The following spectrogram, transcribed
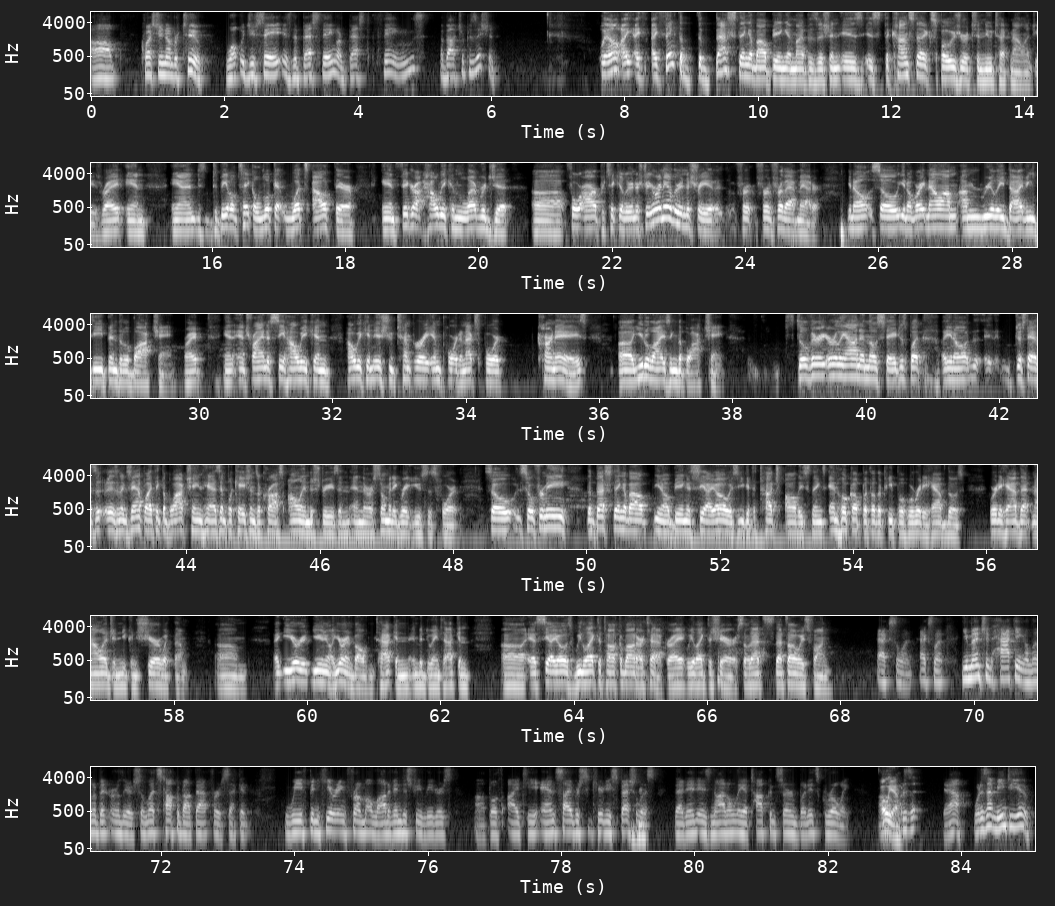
Uh, Question number two What would you say is the best thing or best things about your position? Well, I, I, I, think the, the best thing about being in my position is is the constant exposure to new technologies, right? And and to be able to take a look at what's out there and figure out how we can leverage it uh, for our particular industry or any other industry uh, for, for, for that matter. You know, so you know, right now I'm I'm really diving deep into the blockchain, right? and, and trying to see how we can how we can issue temporary import and export carnets uh, utilizing the blockchain. Still very early on in those stages, but uh, you know, just as, as an example, I think the blockchain has implications across all industries, and, and there are so many great uses for it. So, so for me, the best thing about you know being a CIO is you get to touch all these things and hook up with other people who already have those, who already have that knowledge, and you can share with them. Um, you're you know you're involved in tech and, and been doing tech and uh, as CIOs we like to talk about our tech right? We like to share. So that's that's always fun. Excellent. Excellent. You mentioned hacking a little bit earlier so let's talk about that for a second. We've been hearing from a lot of industry leaders uh, both IT and cybersecurity specialists that it is not only a top concern but it's growing. Oh yeah. uh, what is it yeah what does that mean to you?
